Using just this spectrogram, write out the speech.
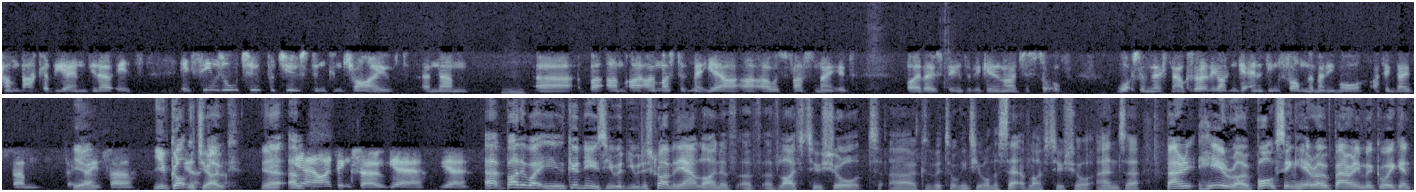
come back at the end. You know, it's it seems all too produced and contrived. And um, uh, but um, I, I must admit, yeah, I, I was fascinated by those things at the beginning. I just sort of watch them less now because I don't think I can get anything from them anymore. I think they've um, they- Yeah. they've. Uh, You've got the Yeah. joke. Yeah. Um, yeah, I think so. Yeah, yeah. Uh, by the way, good news. You were, you were describing the outline of, of, of Life's Too Short because we're talking to you on the set of Life's Too Short. And uh, Barry hero, boxing hero Barry McGuigan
